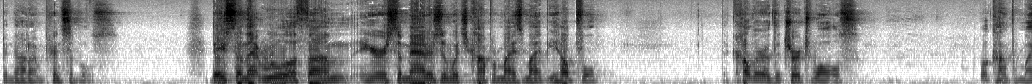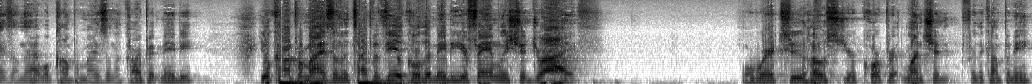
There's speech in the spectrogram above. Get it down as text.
but not on principles. Based on that rule of thumb, here are some matters in which compromise might be helpful. The color of the church walls. We'll compromise on that. We'll compromise on the carpet, maybe. You'll compromise on the type of vehicle that maybe your family should drive, or where to host your corporate luncheon for the company,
